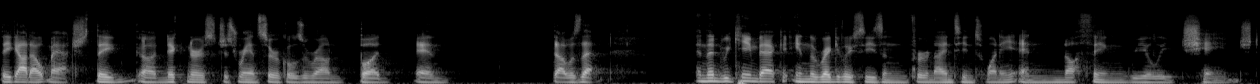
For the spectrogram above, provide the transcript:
they got outmatched. They uh, Nick Nurse just ran circles around Bud, and that was that. And then we came back in the regular season for 1920 and nothing really changed.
